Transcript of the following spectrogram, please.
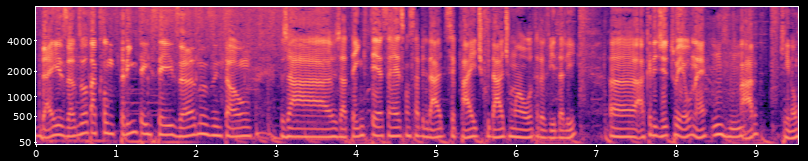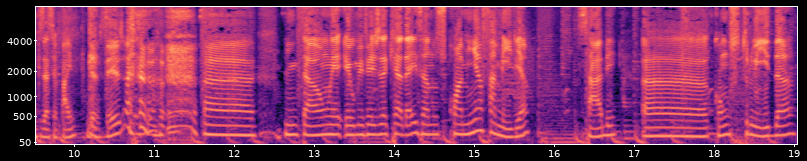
10 anos, eu tá com 36 anos, então já, já tem que ter essa responsabilidade de ser pai, de cuidar de uma outra vida ali. Uh, acredito eu, né? Uhum. Claro, quem não quiser ser pai, não seja. uh, então, eu me vejo daqui a 10 anos com a minha família, sabe? Uh, construída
